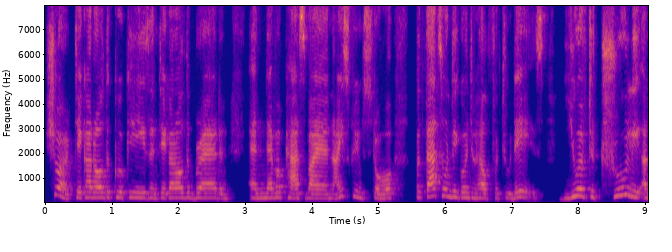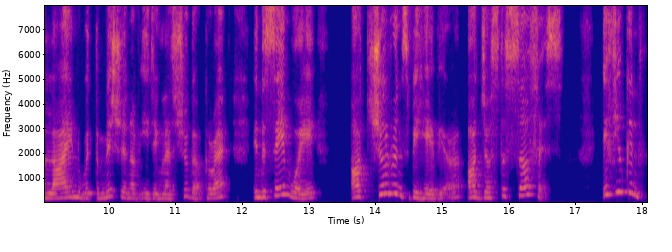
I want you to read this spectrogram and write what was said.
sure take out all the cookies and take out all the bread and and never pass by an ice cream store but that's only going to help for 2 days you have to truly align with the mission of eating less sugar correct in the same way our children's behavior are just the surface if you can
